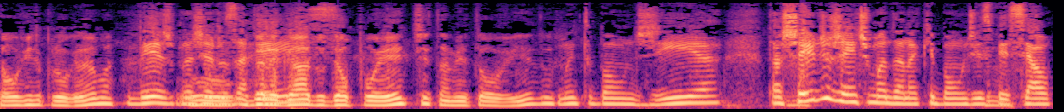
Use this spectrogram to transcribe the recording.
está ouvindo o programa. Beijo para Jerusalém. O delegado Del Poente também está ouvindo. Muito bom dia. Tá cheio de gente mandando aqui bom dia especial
